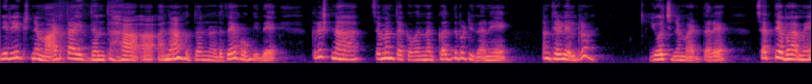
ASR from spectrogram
ನಿರೀಕ್ಷಣೆ ಮಾಡ್ತಾ ಇದ್ದಂತಹ ಆ ಅನಾಹುತ ನಡೆದೇ ಹೋಗಿದೆ. ಕೃಷ್ಣ ಶಮಂತಕವನ್ನು ಕದ್ದು ಬಿಟ್ಟಿದ್ದಾನೆ ಅಂಥೇಳಿ ಎಲ್ಲರೂ ಯೋಚನೆ ಮಾಡ್ತಾರೆ. ಸತ್ಯಭಾಮೆ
